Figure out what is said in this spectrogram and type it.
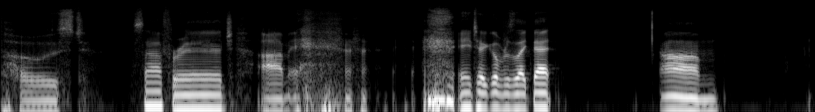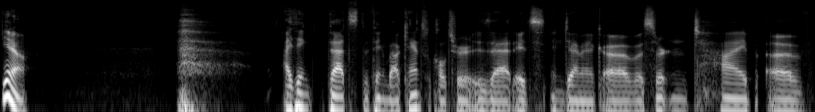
post suffrage, um, any takeovers like that. Um, you know, I think that's the thing about cancel culture is that it's endemic of a certain type of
